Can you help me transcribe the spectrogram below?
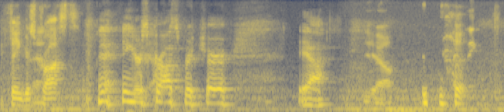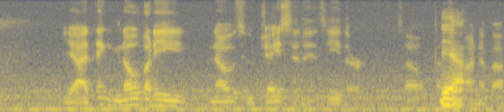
Fingers Yeah. crossed. Fingers Yeah. crossed for sure. Yeah. Yeah. I think, yeah, I think nobody knows who Jason is either. So that's Yeah. kind of a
